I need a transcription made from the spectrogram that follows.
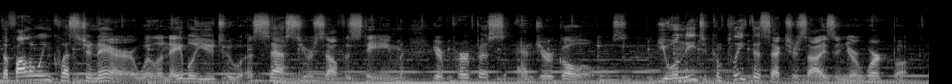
The following questionnaire will enable you to assess your self esteem, your purpose, and your goals. You will need to complete this exercise in your workbook.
